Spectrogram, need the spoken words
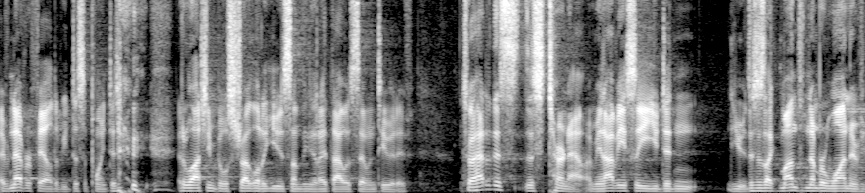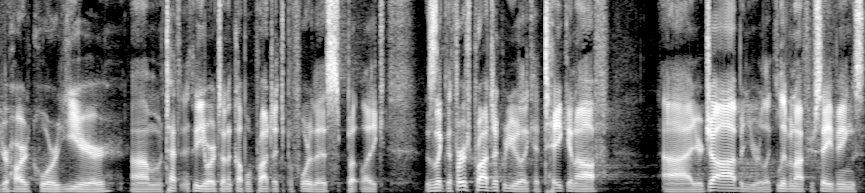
i've never failed to be disappointed at watching people struggle to use something that i thought was so intuitive so how did this this turn out i mean obviously you didn't you, this is like month number one of your hardcore year. Um, technically, you worked on a couple projects before this, but like this is like the first project where you like had taken off uh, your job and you were like living off your savings.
